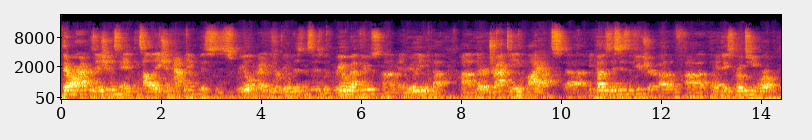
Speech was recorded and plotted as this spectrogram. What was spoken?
There are acquisitions and consolidation happening. This is real, right? These are real businesses with real revenues um, and real EBITDA. Uh, that are attracting buyouts uh, because this is the future of uh, plant-based protein world.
